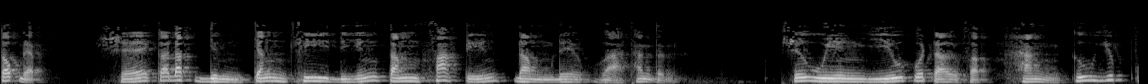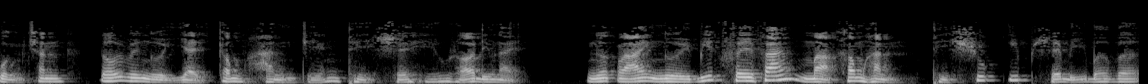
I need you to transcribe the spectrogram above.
tốt đẹp. Sẽ có đất dừng chân khi điển tâm phát triển đồng đều và thanh tịnh. Sự quyền diệu của trời Phật hằng cứu giúp quần sanh đối với người dày công hành triển thì sẽ hiểu rõ điều này. Ngược lại, người biết phê phán mà không hành thì suốt kiếp sẽ bị bơ vơ.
